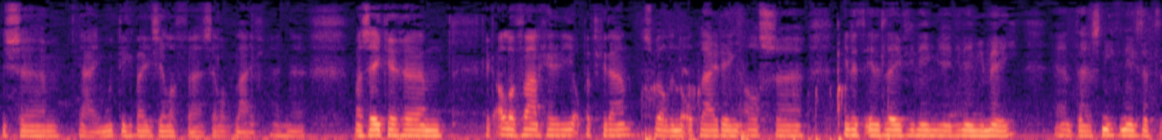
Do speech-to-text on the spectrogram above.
Dus ehm, ja, je moet dicht bij jezelf zelf blijven. En, maar zeker, kijk, alle vaardigheden die je op hebt gedaan, zowel in de opleiding als in, het, in het leven, die neem je, die neem je mee. En het is niet niks dat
